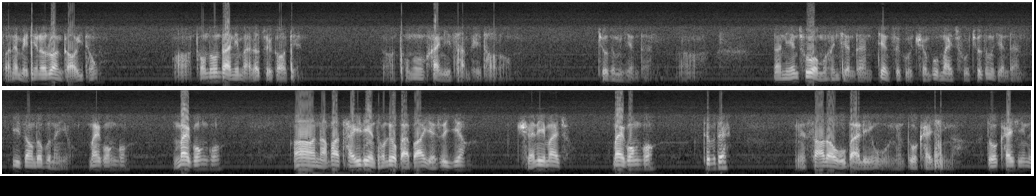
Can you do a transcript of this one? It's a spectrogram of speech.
反正每天都乱搞一通，啊，通通带你买到最高点，啊，通通害你惨赔套牢，就这么简单，啊。那年初我们很简单，电子股全部卖出，就这么简单，一张都不能有，卖光光，卖光光，啊，哪怕台积电从六百八也是一样，全力卖出，卖光光，对不对？你杀到五百零五，你看多开心啊，多开心的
